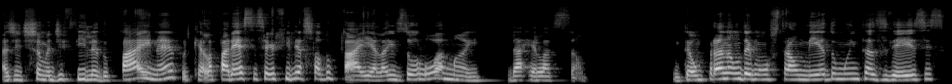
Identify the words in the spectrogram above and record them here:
A gente chama de filha do pai, né? Porque ela parece ser filha só do pai, ela isolou a mãe da relação. Então, para não demonstrar o medo, muitas vezes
